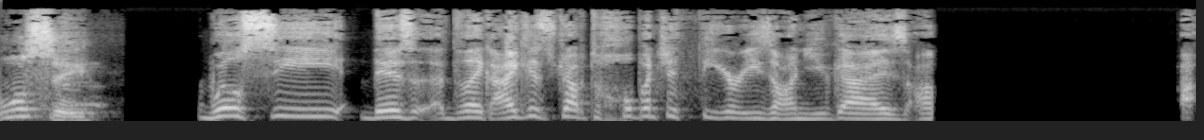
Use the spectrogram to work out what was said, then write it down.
We'll see. We'll see. There's like I just dropped a whole bunch of theories on you guys. On, I-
